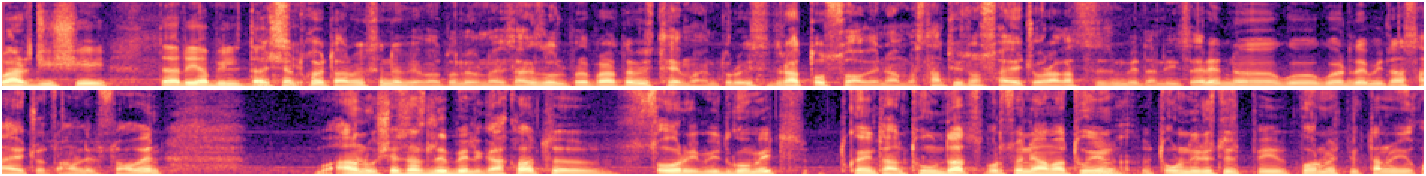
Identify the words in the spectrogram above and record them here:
ვარჯიში და რეაბილიტაცია. შემთხვევით არ მიხსენებია ბატონო ეს აგზოლი პრეპარატების თემა, იმიტომ რომ ის რატო სვავენ ამას? თან თვითონ საეჭო რაღაც ზმედან იწერენ გვერდებიდან საეჭო წამლებს სვავენ. ანუ შესაძლებელი გახლავთ სწორი მიდგომით თქვენთან თუნდაც სპორტსმენი ამა თუ იმ ტურნირისთვის ფორმის პიკთან მიიღო.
